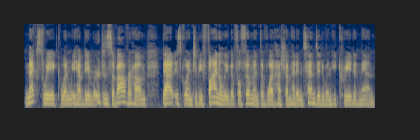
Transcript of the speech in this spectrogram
next week, when we have the emergence of Avraham, that is going to be finally the fulfillment of what Hashem had intended when He created man.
